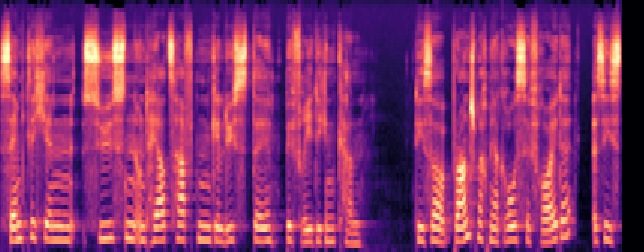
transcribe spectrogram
sämtlichen süßen und herzhaften Gelüste befriedigen kann. Dieser Brunch macht mir große Freude. Es ist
